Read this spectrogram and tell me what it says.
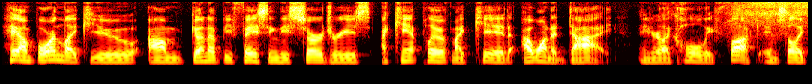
"Hey, I'm born like you. I'm gonna be facing these surgeries. I can't play with my kid. I want to die." And you're like, "Holy fuck!" And so like.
